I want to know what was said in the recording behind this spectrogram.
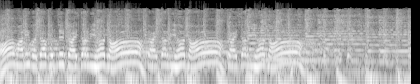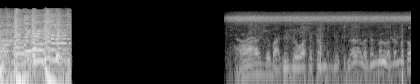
હા, મારી બજાપુરની ટાઈગર વિહત. આ ટાઈગર વિહત. આ ટાઈગર હા હા બાજરી લગનમાં તો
